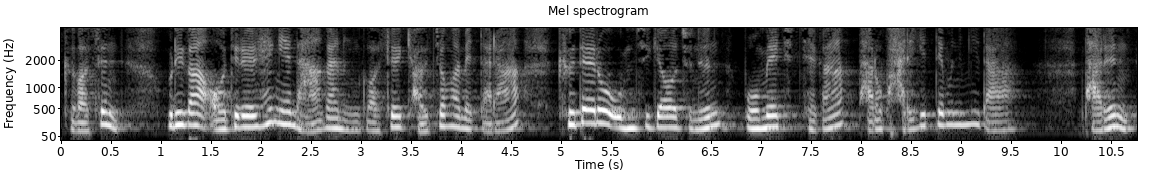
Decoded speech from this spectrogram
그것은 우리가 어디를 행해 나아가는 것을 결정함에 따라 그대로 움직여주는 몸의 지체가 바로 발이기 때문입니다. 발은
